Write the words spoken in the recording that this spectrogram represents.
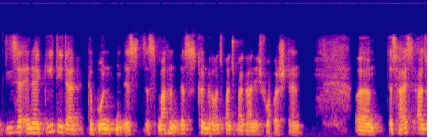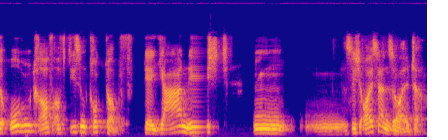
diese Energie, die da gebunden ist, das machen, das können wir uns manchmal gar nicht vorstellen. Ähm, das heißt also obendrauf auf diesem Drucktopf, der ja nicht mh, mm, sich äußern sollte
